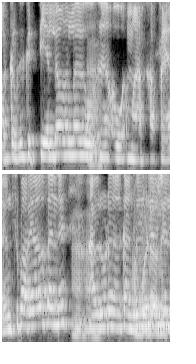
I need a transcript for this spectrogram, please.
മക്കൾക്ക് കിട്ടിയല്ലോ എന്നുള്ള പേരൻസ് പറയാതെ തന്നെ. അവരോട് കൺഗ്രാജുലേഷൻ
